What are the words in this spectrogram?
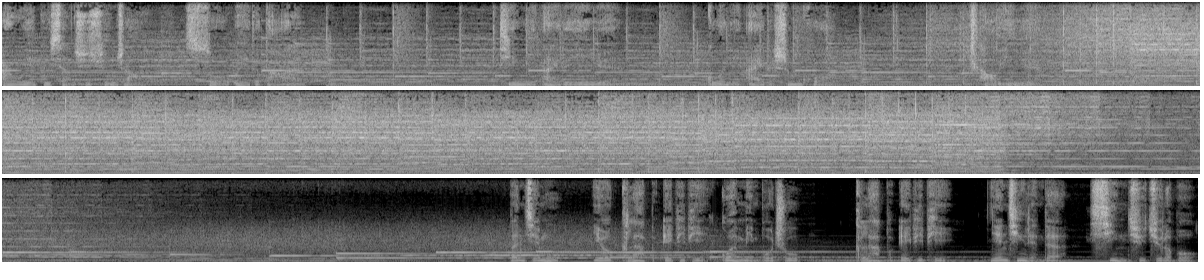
而我也不想去寻找所谓的答案。听你爱的音乐，过你爱的生活，潮音乐。本节目由 Club A P P 冠名播出，Club A P P 年轻人的兴趣俱乐部。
